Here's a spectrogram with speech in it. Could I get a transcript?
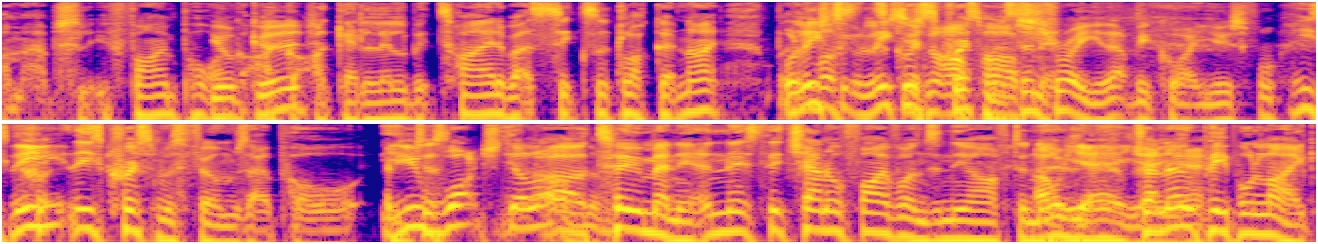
I'm absolutely fine, Paul. You're I, got- I, got- I get a little bit tired about six o'clock at night. But Well, at least, at least Chris- it's not Christmas, past isn't it? three. That'd be quite useful. These, The- cri- these Christmas films, though, Paul. Have you watched a lot oh, of them? Too many, and it's the Channel Five ones in the afternoon. Oh, yeah, which yeah, I know yeah. people like.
